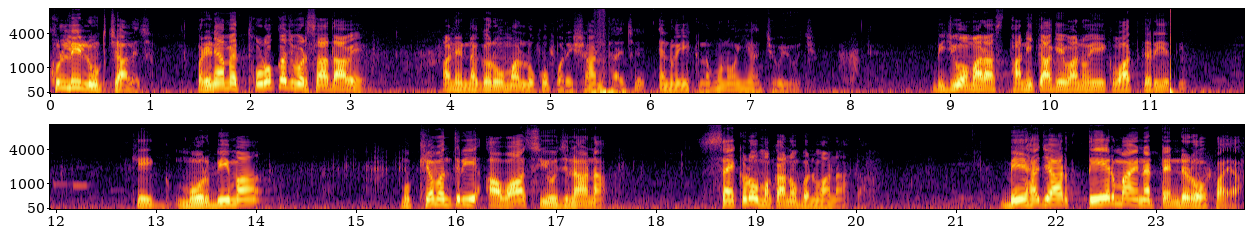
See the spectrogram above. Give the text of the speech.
ખુલ્લી લૂંટ ચાલે છે. પરિણામે થોડોક જ વરસાદ આવે અને નગરોમાં લોકો પરેશાન થાય છે. એનો એક નમૂનો અહીંયા જોયો છે. બીજું અમારા સ્થાનિક આગેવાનોએ એક વાત કરી હતી કે મોરબીમાં મુખ્યમંત્રી આવાસ યોજનાના સેંકડો મકાનો બનવાના હતા. બે હજાર તેરમાં એના ટેન્ડરો અપાયા.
